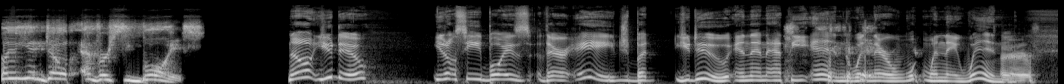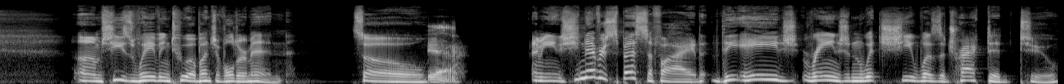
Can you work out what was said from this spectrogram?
But you don't ever see boys. No, you do. You don't see boys their age, but you do. And then at the end, when they're when they win, um, she's waving to a bunch of older men. So Yeah. I mean, she never specified the age range in which she was attracted to.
